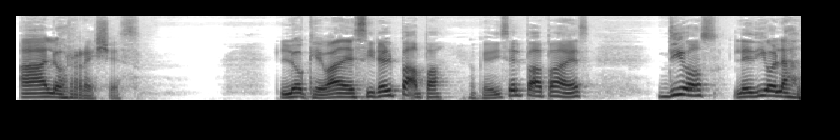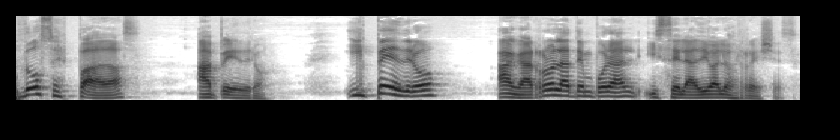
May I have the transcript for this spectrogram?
a los reyes. Lo que va a decir el Papa, lo que dice el Papa es, Dios le dio las dos espadas a Pedro. Y Pedro agarró la temporal y se la dio a los reyes.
